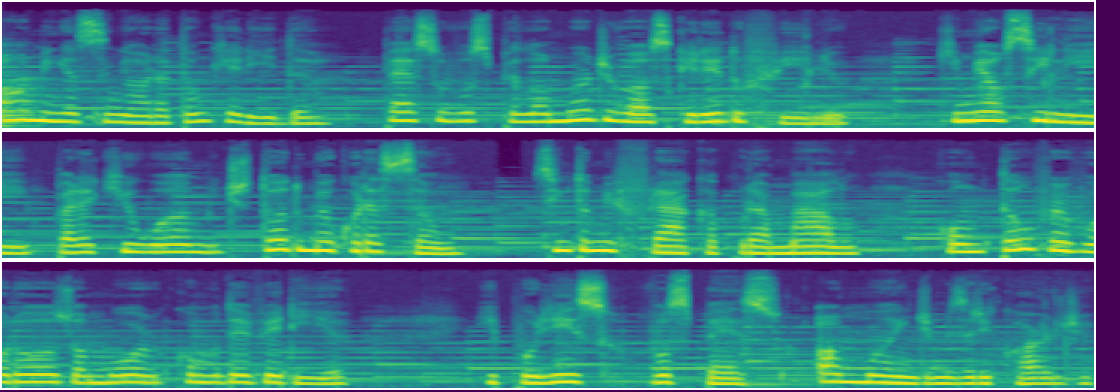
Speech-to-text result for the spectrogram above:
Oh, minha Senhora tão querida, peço-vos pelo amor de vosso querido Filho, que me auxilie para que o ame de todo o meu coração. Sinto-me fraca por amá-lo com tão fervoroso amor como deveria e por isso vos peço, ó Mãe de Misericórdia,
